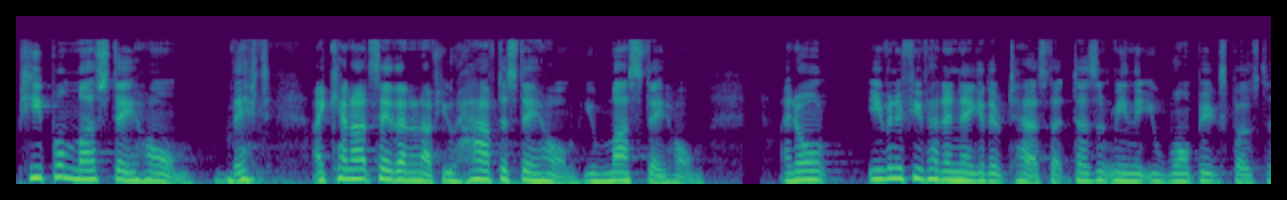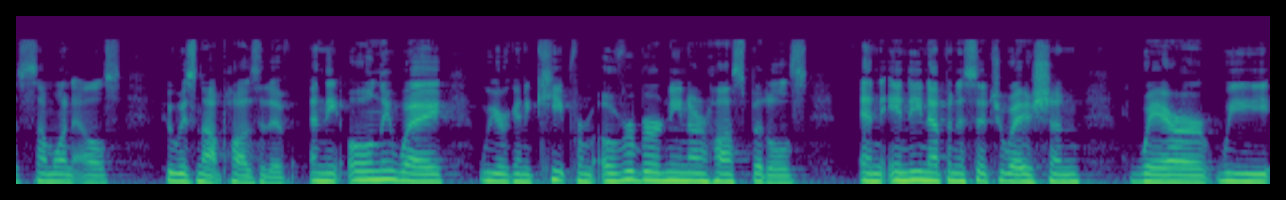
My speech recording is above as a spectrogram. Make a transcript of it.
people must stay home. They, I cannot say that enough. You have to stay home. You must stay home. I don't, even if you've had a negative test, that doesn't mean that you won't be exposed to someone else who is not positive. And the only way we are going to keep from overburdening our hospitals and ending up in a situation where we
